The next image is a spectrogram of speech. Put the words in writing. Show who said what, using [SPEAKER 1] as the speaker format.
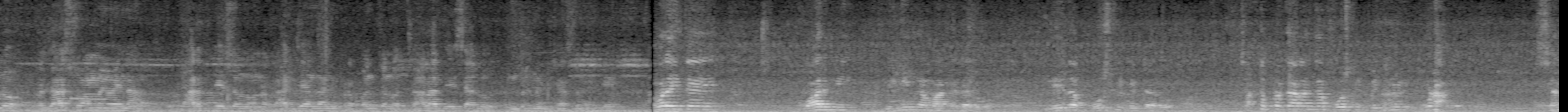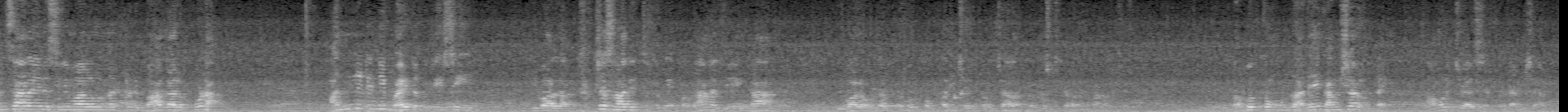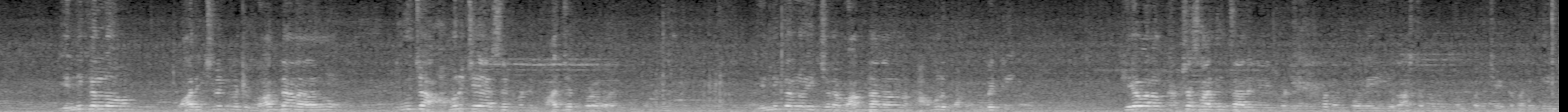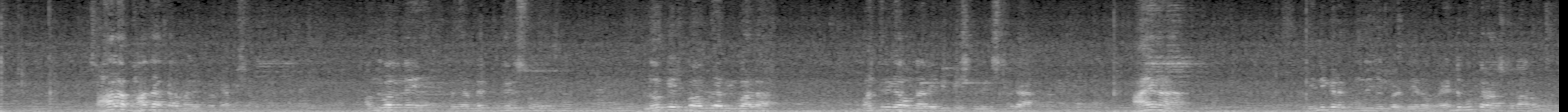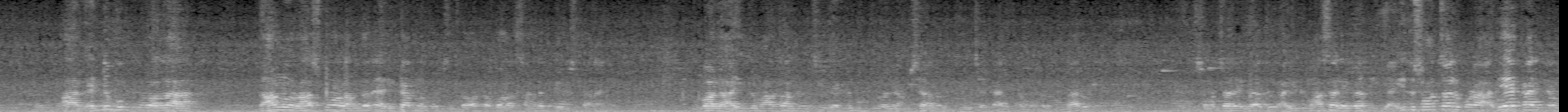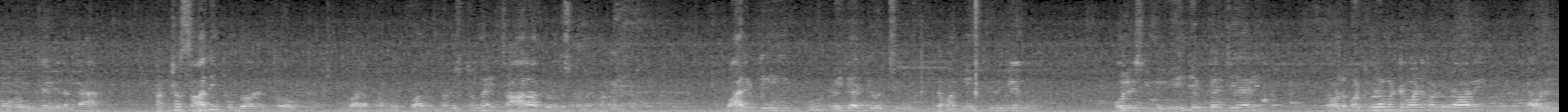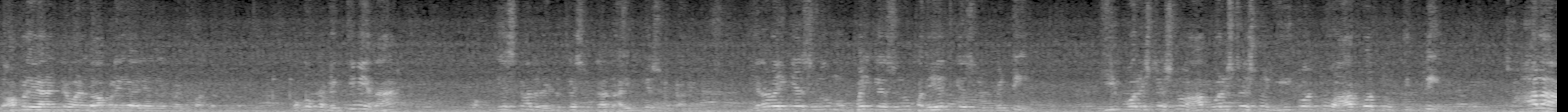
[SPEAKER 1] రాజ్యాంగంలో ప్రజాస్వామ్యమైన భారతదేశంలో ఉన్న రాజ్యాంగాన్ని ప్రపంచంలో చాలా దేశాలు ఇంప్లిమెంట్ చేస్తుందంటే
[SPEAKER 2] ఎవరైతే వారిని విహీనంగా మాట్లాడారు లేదా పోస్టులు పెట్టారు చట్ట ప్రకారంగా పోస్టులు పెట్టినవి కూడా సెన్సార్ అయిన సినిమాలో ఉన్నటువంటి భాగాలు కూడా అన్నిటినీ బయటకు తీసి ఇవాళ కక్ష సాధించడమే ప్రధాన ధ్యేయంగా ఇవాళ ఉన్న ప్రభుత్వం పనిచేయడం చాలా ప్రతిష్టకరమైన ప్రభుత్వం ముందు అనేక అంశాలు ఉంటాయి. అమలు చేయాల్సినటువంటి అంశాలు ఎన్నికల్లో వారు ఇచ్చినటువంటి వాగ్దానాలను తూచా అమలు చేయాల్సినటువంటి బాధ్యత కూడా వారికి ఉంటుంది ఎన్నికల్లో ఇచ్చిన వాగ్దానాలను అమలు పక్కకు పెట్టి కేవలం కక్ష సాధించాలనేటువంటి దృక్పథంతోనే ఈ రాష్ట్ర ప్రభుత్వం పనిచేయటం అనేది చాలా బాధాకరమైనటువంటి అంశం. అందువల్లనే మీ అందరికీ తెలుసు లోకేష్ బాబు గారు ఇవాళ మంత్రిగా ఉన్నారు ఎడ్యుకేషన్ మినిస్టర్గా. ఆయన ఎన్నికలకు ముందు చెప్పాడు నేను రెడ్ బుక్ రాస్తున్నాను. ఆ రెడ్ బుక్ వల్ల దానిలో రాసుకున్న వాళ్ళందరినీ అధికారంలోకి వచ్చిన తర్వాత వాళ్ళ సంగతి తెలుస్తానని ఇవాళ ఐదు మాసాల నుంచి రెడ్ బుక్లోని అంశాలను తీర్చే కార్యక్రమంలో ఉన్నారు. ఐదు సంవత్సరాలే కాదు ఐదు మాసాలే కాదు ఈ ఐదు సంవత్సరాలు కూడా అదే కార్యక్రమంలో ఉండే విధంగా కక్ష సాధింపు ధోరణితో ఇవాళ ప్రభుత్వాలు నడుస్తున్నాయి. చాలా దురదృష్టమైన మనం వారికి పూర్తి మెజార్టీ వచ్చింది. ఇంకా మాకేం తిరగలేదు. పోలీసులు మీరు ఏం చెప్తే చేయాలి. ఎవరిని పట్టుకురామంటే వాడిని పట్టుకురావాలి. ఎవరిని లోపల వేయాలంటే వాడిని లోపల వేయాలి అనేటువంటి పద్ధతులు ఒక్కొక్క వ్యక్తి మీద ఒక కేసు కాదు రెండు కేసులు కాదు ఐదు కేసులు కాదు. ఇరవై కేసులు ముప్పై కేసులు పదిహేను కేసులు పెట్టి ఈ పోలీస్ స్టేషను ఆ పోలీస్ స్టేషను ఈ కోర్టు ఆ కోర్టు తిప్పి చాలా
